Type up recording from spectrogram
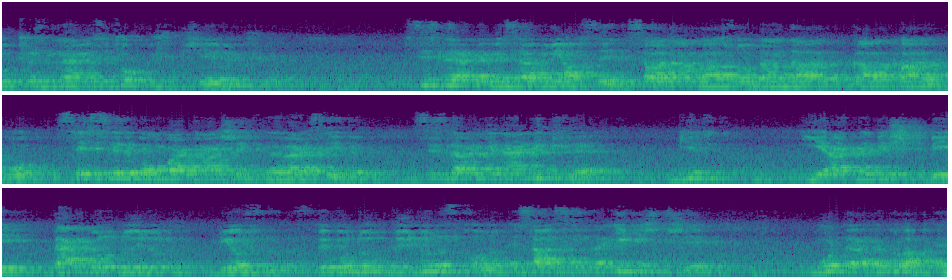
bu çözümlenmesi çok güçlü bir şeye dönüşüyor. Sizler de mesela bunu yapsaydık, sağdan daha soldan daha ga, ka, bu sesleri bombardıman şeklinde verseydim, sizler genellikle bir yerde bir, bir ben bunu duydum diyorsunuz ve bu duyduğunuz konu esasında ilginç bir şey. Burada bu kulaktan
